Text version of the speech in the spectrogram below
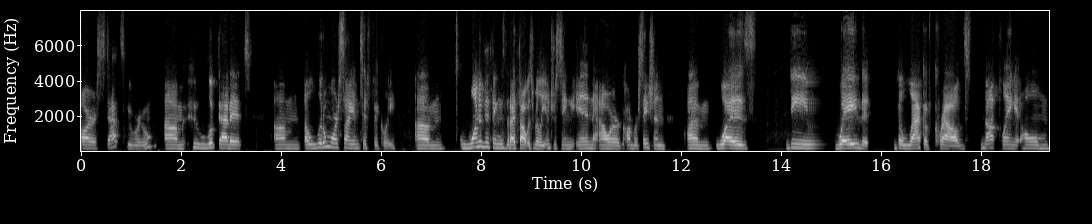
our stats guru um, who looked at it um, a little more scientifically. Um, one of the things that I thought was really interesting in our conversation um, was the way that the lack of crowds, not playing at home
